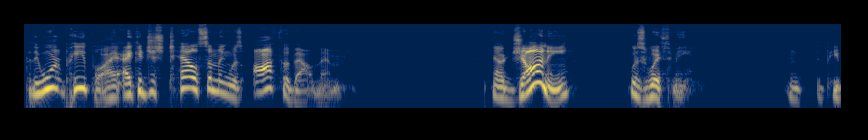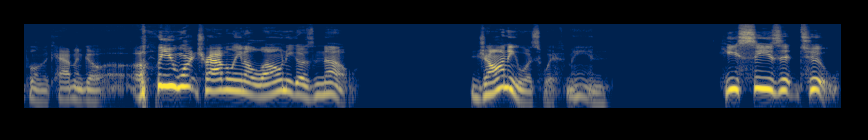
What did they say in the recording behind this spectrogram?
but they weren't people. I, I could just tell something was off about them. Now, Johnny was with me. And the people in the cabin go, Oh, you weren't traveling alone? He goes, No. Johnny was with me, and he sees it too.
